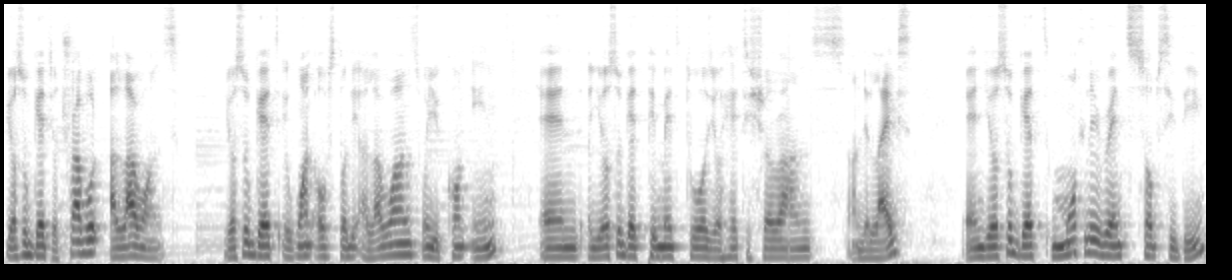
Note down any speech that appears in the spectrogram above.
you also get your travel allowance. You also get a one-off study allowance when you come in and you also get payment towards your health insurance and the likes. And you also get monthly rent subsidy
